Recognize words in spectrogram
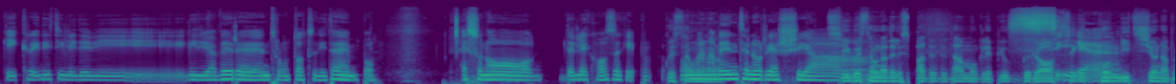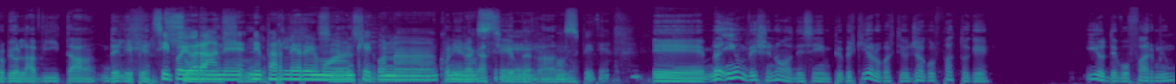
che i crediti li devi, li devi avere entro un tot di tempo. E sono delle cose che Questa è una- umanamente non riesci a... Sì, questa è una delle spade di Damocle più grosse Sì, che eh. condiziona proprio la vita delle persone. Sì, poi ora ne, ne parleremo Sì, anche con, con con i i ragazzi che nostri verranno. ospiti. E ma io invece no, ad esempio, perché io ero partito già col fatto che io devo farmi un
